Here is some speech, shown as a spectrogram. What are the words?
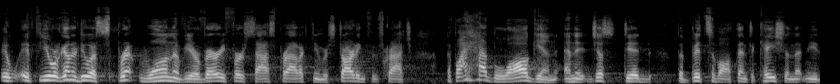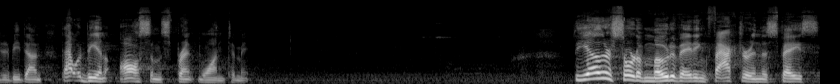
if, if you were going to do a sprint one of your very first SaaS product and you were starting from scratch, if I had login and it just did the bits of authentication that needed to be done, that would be an awesome sprint one to me. The other sort of motivating factor in the space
